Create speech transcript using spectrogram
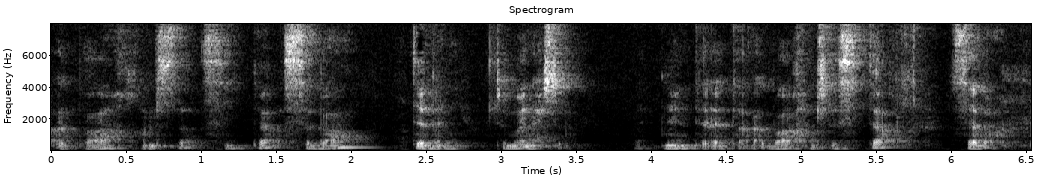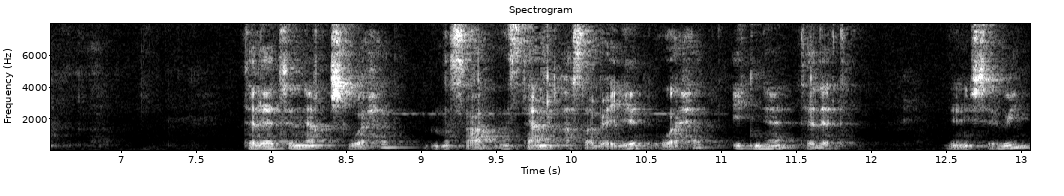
أربعة خمسة ستة سبعة ثمانية. ثم نحسب. اثنين ثلاثة أربعة خمسة ستة سبعة. ثلاثة ناقص واحد نصعد نستعمل أصابع اليد واحد اثنان ثلاثة. إذا يساوي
